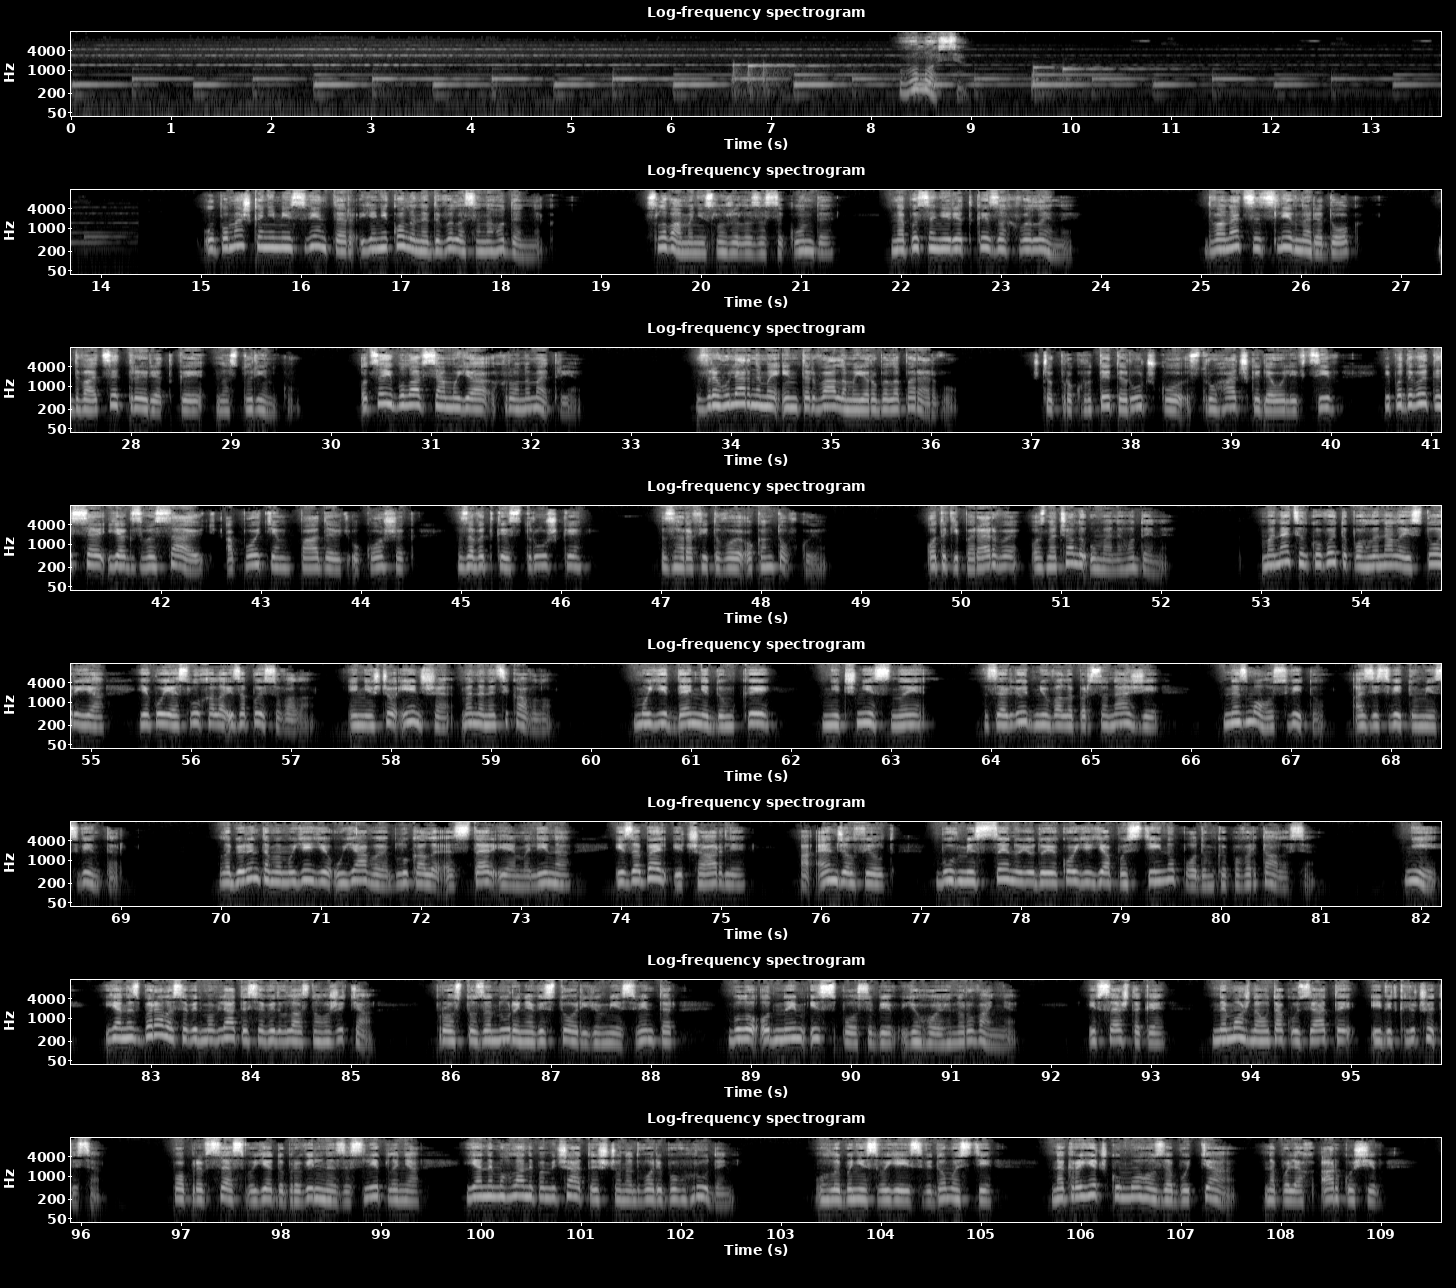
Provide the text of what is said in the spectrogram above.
Волосся У помешканні міс Вінтер я ніколи не дивилася на годинник. Слова мені служили за секунди, написані рядки за хвилини. Дванадцять слів на рядок, двадцять три рядки на сторінку. Оце і була вся моя хронометрія. З регулярними інтервалами я робила перерву, щоб прокрутити ручку стругачки для олівців і подивитися, як звисають, а потім падають у кошик завитки стружки з графітовою окантовкою. Отакі перерви означали у мене години. Мене цілковито поглинала історія, яку я слухала і записувала, і ніщо інше мене не цікавило. Мої денні думки, нічні сни залюднювали персонажі не з мого світу, а зі світу міс Вінтер. Лабіринтами моєї уяви блукали Естер і Емеліна, Ізабель і Чарлі, а Енджелфілд був місциною, до якої я постійно подумки поверталася. Ні, я не збиралася відмовлятися від власного життя, просто занурення в історію міс Вінтер було одним із способів його ігнорування, і все ж таки не можна отак узяти і відключитися. Попри все своє добровільне засліплення, я не могла не помічати, що на дворі був грудень. У глибині своєї свідомості, на краєчку мого забуття, на полях аркушів,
